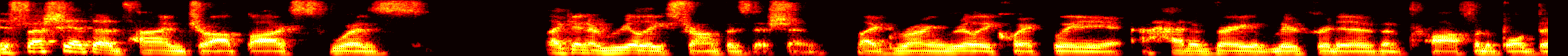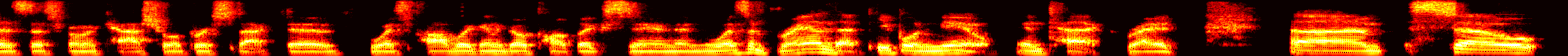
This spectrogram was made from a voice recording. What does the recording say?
especially at that time, Dropbox was like in a really strong position, like growing really quickly, had a very lucrative and profitable business from a cash flow perspective, was probably going to go public soon, and was a brand that people knew in tech, right? Um, so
